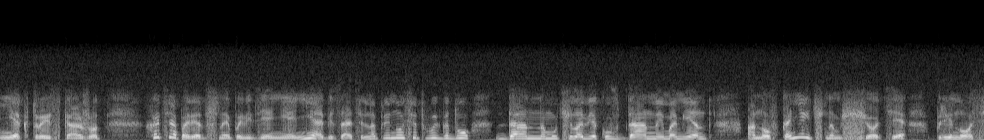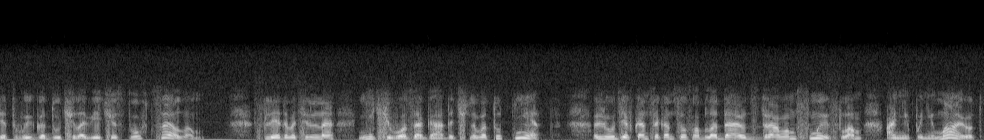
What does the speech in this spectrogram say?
Некоторые скажут, хотя порядочное поведение не обязательно приносит выгоду данному человеку в данный момент, оно в конечном счете приносит выгоду человечеству в целом. Следовательно, ничего загадочного тут нет. Люди, в конце концов, обладают здравым смыслом. Они понимают,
